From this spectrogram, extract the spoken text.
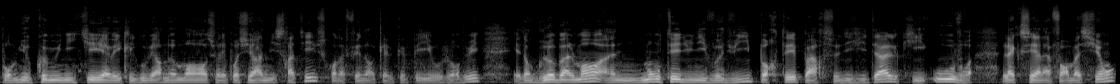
pour mieux communiquer avec les gouvernements sur les procédures administratives, ce qu'on a fait dans quelques pays aujourd'hui. Et donc globalement, une montée du niveau de vie portée par ce digital qui ouvre l'accès à l'information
